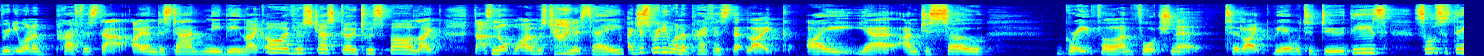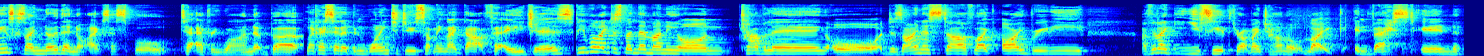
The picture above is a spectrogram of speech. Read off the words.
really want to preface that I understand me being like, oh, if you're stressed, go to a spa. Like that's not what I was trying to say. I just really want to preface that like I yeah, I'm just so grateful and fortunate to like be able to do these sorts of things because I know they're not accessible to everyone. But like I said, I've been wanting to do something like that for ages. People like to spend their money on traveling or designer stuff. Like I really I feel like you see it throughout my channel, like invest in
